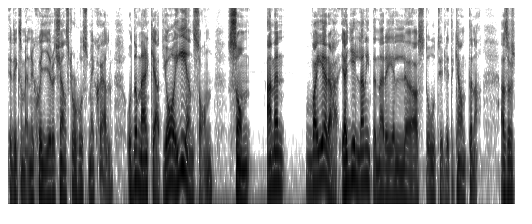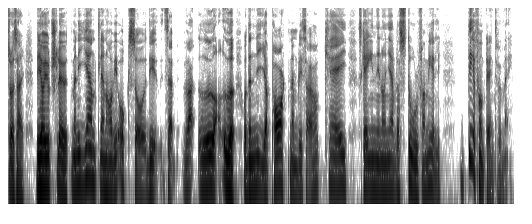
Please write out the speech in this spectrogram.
liksom, energier och känslor hos mig själv. Och då märker jag att jag är en sån som, ja men vad är det här? Jag gillar inte när det är löst och otydligt i kanterna. Alltså förstår du så här, vi har gjort slut men egentligen har vi också, det, så här, va, uh, uh, och den nya partnern blir så här, okej, okay, ska jag in i någon jävla storfamilj? Det funkar inte för mig.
